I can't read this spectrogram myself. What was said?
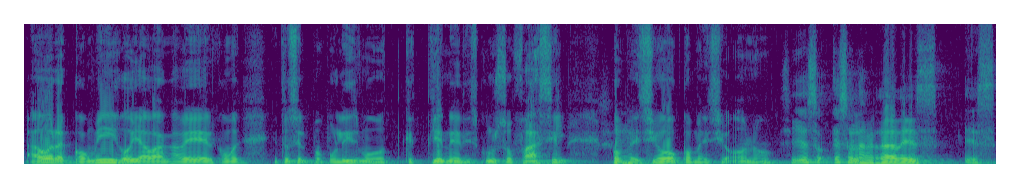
ahora conmigo ya van a ver cómo Entonces el populismo que tiene discurso fácil convenció, convenció, ¿no? Sí, eso, eso la verdad es, es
